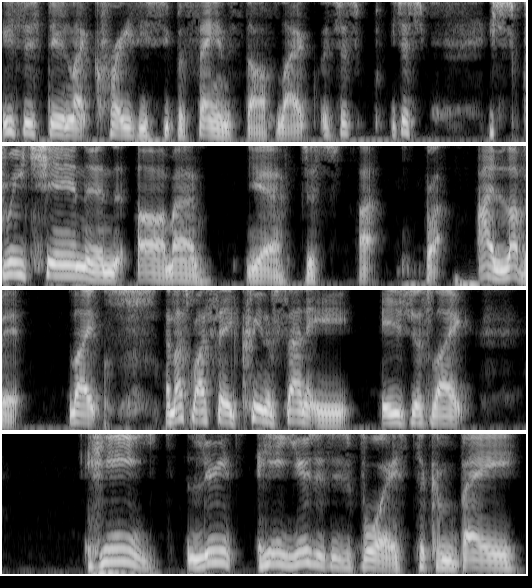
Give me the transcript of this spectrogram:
he's just doing like crazy Super Saiyan stuff. Like it's just, it's just, he's screeching and oh man, yeah, just, I, but I love it. Like, and that's why I say Queen of Sanity is just like he he uses his voice to convey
